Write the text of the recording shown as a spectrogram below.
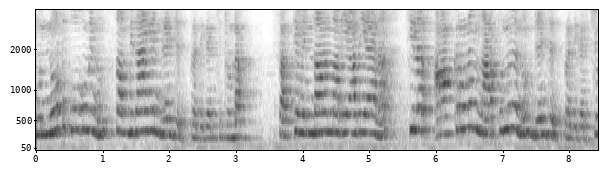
മുന്നോട്ടു പോകുമെന്നും സംവിധായകൻ രഞ്ജിത്ത് പ്രതികരിച്ചിട്ടുണ്ട്. സത്യം എന്താണെന്നറിയാതെയാണ് ചിലർ ആക്രമണം നടത്തുന്നതെന്നും രഞ്ജിത്ത് പ്രതികരിച്ചു.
